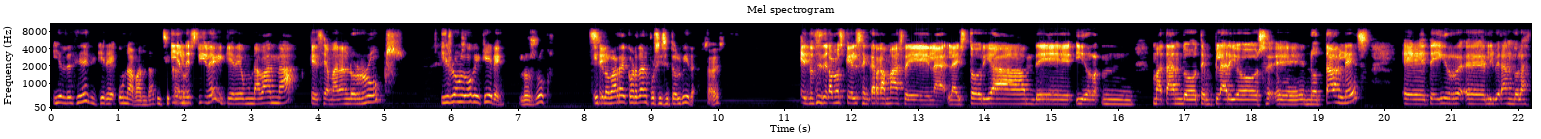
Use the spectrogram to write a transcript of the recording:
Y él decide que quiere una banda de y él decide que quiere una banda que se llamarán los Rooks. Y es lo único que quiere, los Rooks. Y te lo va a recordar por si se te olvida, ¿sabes? Entonces digamos que él se encarga más de la, la historia de ir mm, matando templarios eh, notables, eh, de ir eh, liberando la,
